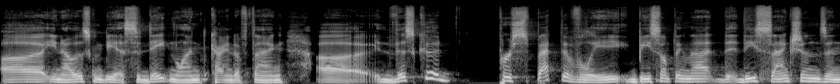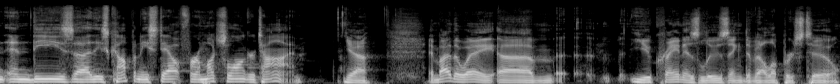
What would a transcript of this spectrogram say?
Uh, you know, this can be a Sudetenland kind of thing. Uh, this could prospectively be something that th- these sanctions and, and these uh, these companies stay out for a much longer time. Yeah. And by the way, um, Ukraine is losing developers too,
